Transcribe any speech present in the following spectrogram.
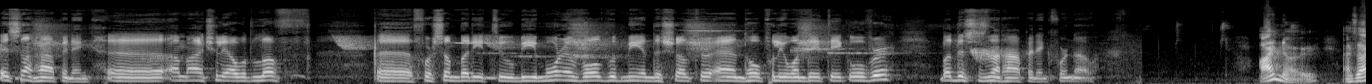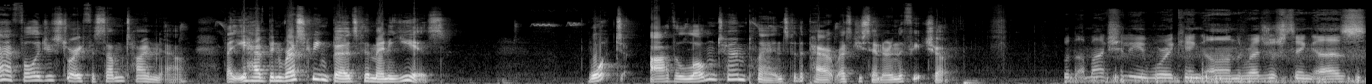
it's not happening. Uh, I'm actually, I would love uh, for somebody to be more involved with me in the shelter, and hopefully one day take over. But this is not happening for now. I know, as I have followed your story for some time now, that you have been rescuing birds for many years. What are the long term plans for the Parrot Rescue Centre in the future? But I'm actually working on registering as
